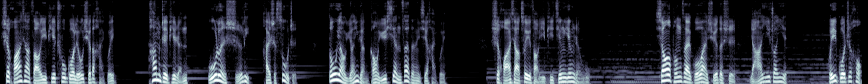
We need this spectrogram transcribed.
是华夏早一批出国留学的海归，他们这批人无论实力还是素质，都要远远高于现在的那些海归，是华夏最早一批精英人物。肖鹏在国外学的是牙医专业，回国之后，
